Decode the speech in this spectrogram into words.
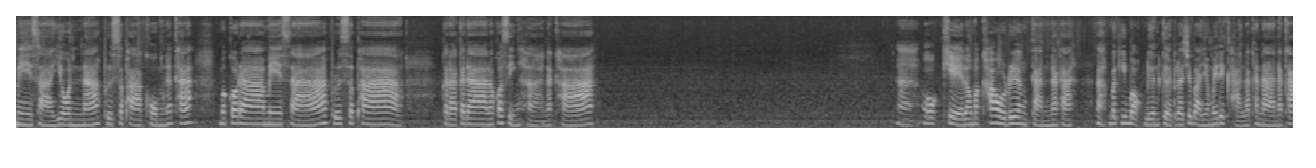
เมษายนนะ พฤษภาคมนะคะ มกราเมษาพฤษภา กรกฎาแล้วก็สิงหานะคะอ่าโอเคเรามาเข้าเรื่องกันนะคะอะเมื่อกี้บอกเดือนเกิดไปแล้วใช่ป่ะยังไม่ได้ขานลัคนานะคะ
